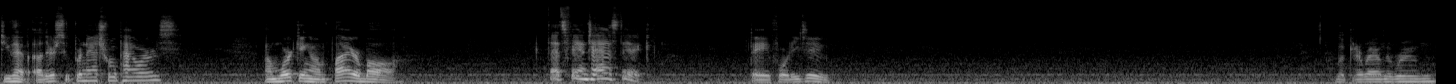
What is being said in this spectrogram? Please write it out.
Do you have other supernatural powers? I'm working on Fireball. That's fantastic. Day 42. Looking around the room.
